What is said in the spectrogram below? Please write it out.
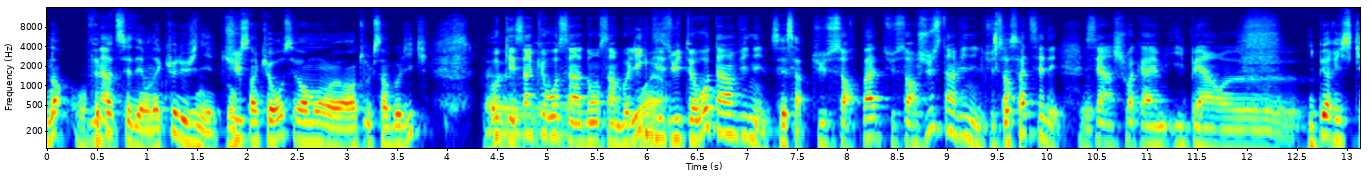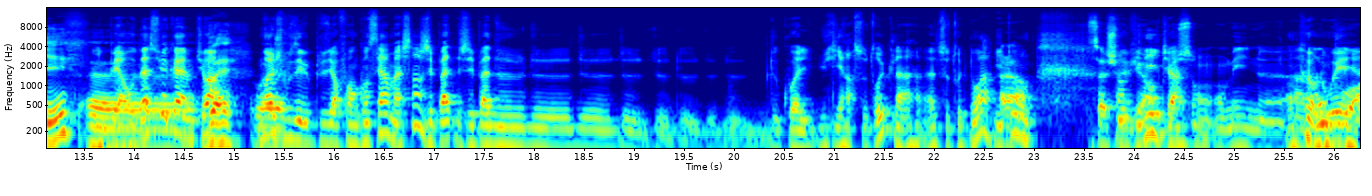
Non, on fait Non. pas de CD, on a que du vinyle. Tu- Donc 5 euros, c'est vraiment euh, un truc symbolique. Ok, Euh, 5 euros, c'est un don symbolique. voilà. 18 euros, t'as un vinyle. C'est ça. Tu sors pas, tu sors juste un vinyle. Tu sors ça. pas de CD. Mm. C'est un choix quand même hyper, euh, Hyper risqué. Hyper audacieux quand même, tu vois. Ouais, Moi, ouais, je ouais. vous ai vu plusieurs fois en concert, machin. J'ai pas, j'ai pas de, de, de, de, de, de, quoi lire ce truc là, ce truc noir qui Alors, tourne. Sachant que vinyle, en tu vois. plus, on, on met une, On un peut louer. pour, euh,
